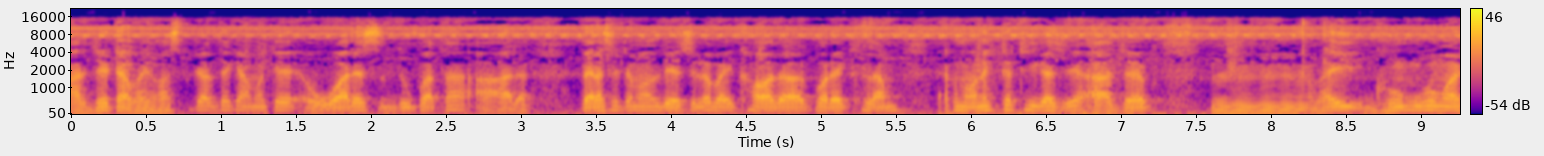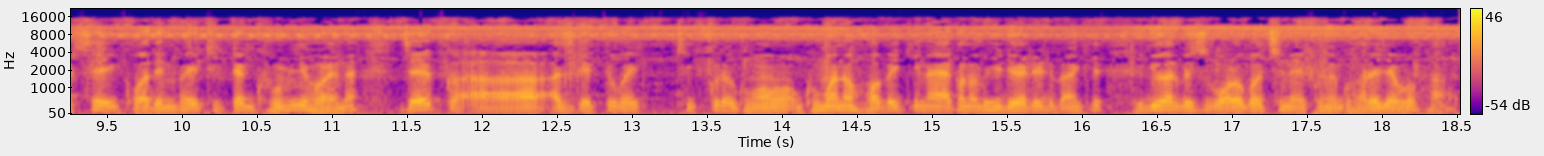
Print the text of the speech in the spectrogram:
আর যেটা ভাই হসপিটাল থেকে আমাকে ওআরএস দু পাতা আর প্যারাসিটামল দিয়েছিল। ভাই, খাওয়া দাওয়ার পরে খেলাম। এখন অনেকটা ঠিক আছে। আর যাই হোক ভাই, ঘুম ঘুম আসছে। এই কদিন ভাই ঠিকঠাক ঘুমই হয় না। যাই হোক আজকে একটু ভাই ঠিক করে ঘুমানো হবে কি না এখনও ভিডিও এডিট বাকি। ভিডিও আর বেশি বড় করছে না, এক্ষুনি ঘরে যাব। আর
